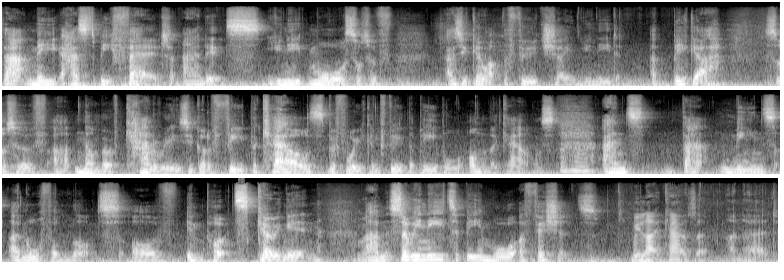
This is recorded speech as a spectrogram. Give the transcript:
That meat has to be fed, and it's you need more sort of as you go up the food chain. You need a bigger sort of uh, number of calories. You've got to feed the cows before you can feed the people on the cows, and that means an awful lot of inputs going in. Um, so we need to be more efficient. We like cows at UnHerd.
